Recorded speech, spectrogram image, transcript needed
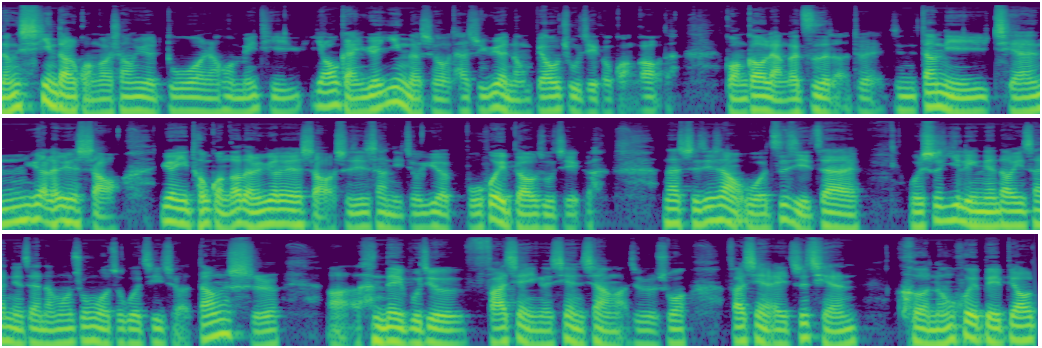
能吸引到的广告商越多，然后媒体腰杆越硬的时候，它是越能标注这个广告的“广告”两个字的。对，当你钱越来越少，愿意投广告的人越来越少，实际上你就越不会标注这个。那实际上我自己在，我是一零年到一三年在南方周末做过记者，当时啊，内部就发现一个现象啊，就是说发现哎，之前可能会被标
